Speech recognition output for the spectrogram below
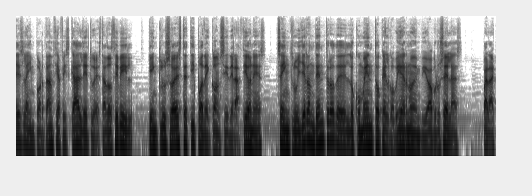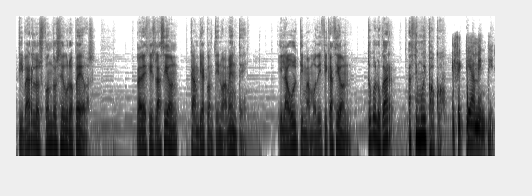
Es la importancia fiscal de tu estado civil que incluso este tipo de consideraciones se incluyeron dentro del documento que el gobierno envió a Bruselas para activar los fondos europeos. La legislación cambia continuamente, y la última modificación tuvo lugar hace muy poco. Efectivamente,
